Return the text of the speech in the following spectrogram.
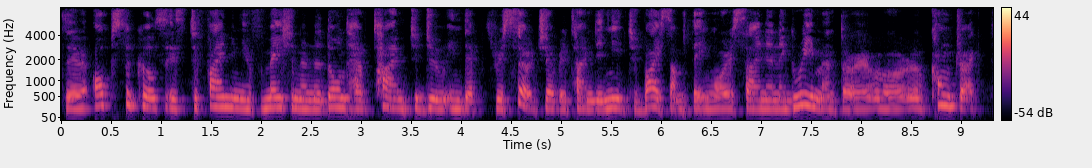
the obstacles is to finding information and they don't have time to do in-depth research every time they need to buy something or sign an agreement or, or a contract.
